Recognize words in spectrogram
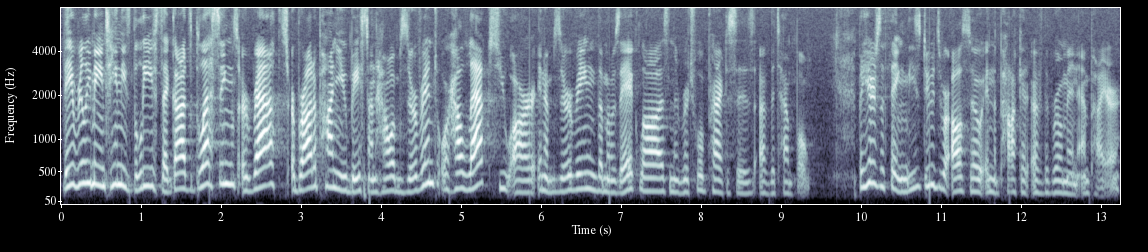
They really maintain these beliefs that God's blessings or wraths are brought upon you based on how observant or how lax you are in observing the Mosaic laws and the ritual practices of the temple. But here's the thing these dudes were also in the pocket of the Roman Empire.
